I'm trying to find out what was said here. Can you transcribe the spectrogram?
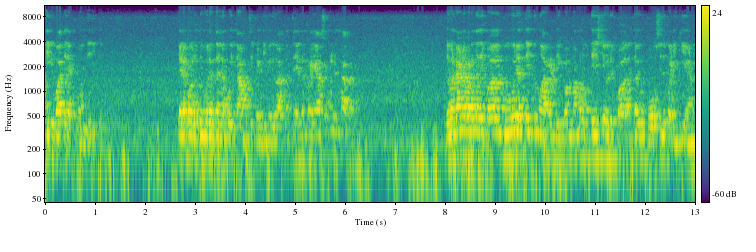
തിരുവാതിരക്ക് വന്നിരിക്കുന്നത്. ചിലപ്പോൾ ഒരു ദൂരത്തെല്ലാം പോയി താമസിക്കേണ്ടി വരിക അങ്ങനത്തെ എല്ലാം പ്രയാസങ്ങൾ ഉണ്ടാകാം. അതുകൊണ്ടാണ് പറഞ്ഞത് ഇപ്പോൾ ദൂരത്തേക്ക് മാറേണ്ടി ഇപ്പം നമ്മൾ ഉദ്ദേശിച്ച ഒരു എന്താ ഒരു കോഴ്സിന് പഠിക്കുകയാണ്.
